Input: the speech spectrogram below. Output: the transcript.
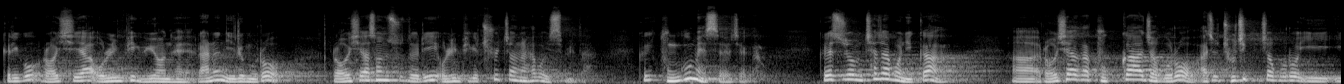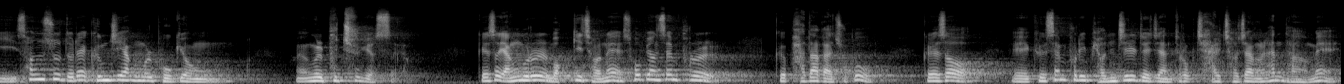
그리고 러시아 올림픽 위원회라는 이름으로 러시아 선수들이 올림픽에 출전을 하고 있습니다. 그게 궁금했어요, 제가. 그래서 좀 찾아보니까 아, 러시아가 국가적으로 아주 조직적으로 이, 이 선수들의 금지 약물 복용을 부추겼어요. 그래서 약물을 먹기 전에 소변 샘플을 그 받아가지고 그래서 예, 그 샘플이 변질되지 않도록 잘 저장을 한 다음에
